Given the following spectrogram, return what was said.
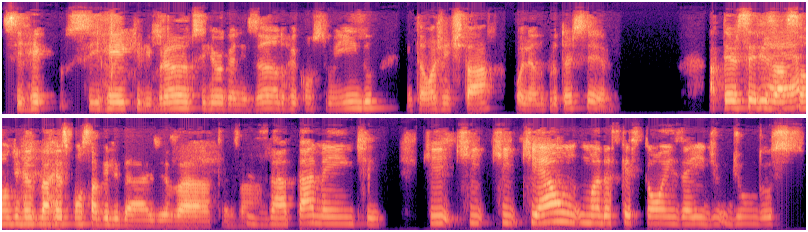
se, re, se reequilibrando, se reorganizando, reconstruindo. Então a gente está olhando para o terceiro. A terceirização é. de, da responsabilidade, exato, exato. Exatamente. Que, que, que, é um, uma das questões aí de, de, um dos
